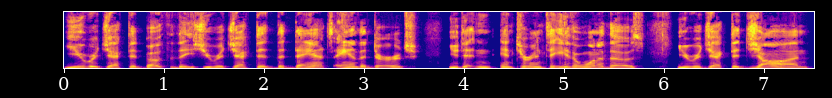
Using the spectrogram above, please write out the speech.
You rejected both of these. You rejected the dance and the dirge. You didn't enter into either one of those. You rejected John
